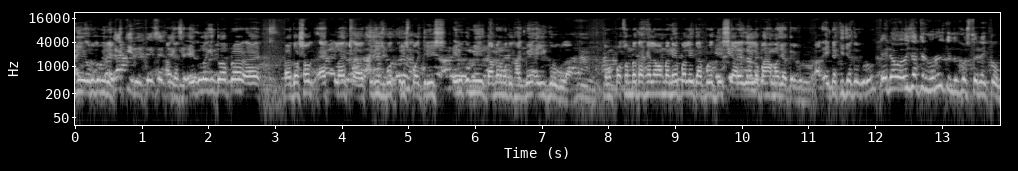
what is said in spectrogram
কি ওরকমই রেট আচ্ছা আচ্ছা। এগুলো কিন্তু আপনার আহ, এক লাখ তিরিশ বত্রিশ পঁয়ত্রিশ এরকমই দামের মতো থাকবে এই গরুগুলা। যেমন প্রথমটা দেখালাম আমরা নেপালি তারপরে দেশি আর এগুলো বাহামা জাতের গরু। আর এটা কি জাতের গরু? এটা ওই জাতের গরুই কিন্তু গোস্ত কম।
